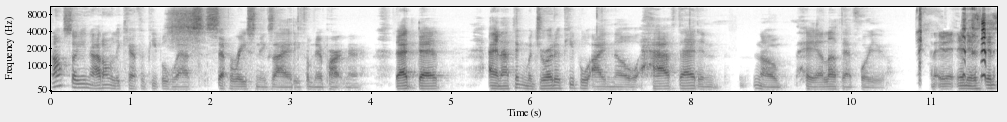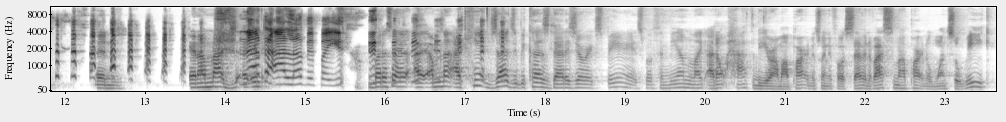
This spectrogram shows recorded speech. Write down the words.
Also, you know, I don't really care for people who have separation anxiety from their partner. That that, and I think majority of people I know have that. And you know, hey, I love that for you. And and and, and, and and I'm not. Not and, that I love it for you. but I said I, am not. I can't judge it because that is your experience. But for me, I'm like I don't have to be around my partner 24 seven. If I see my partner once a week,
